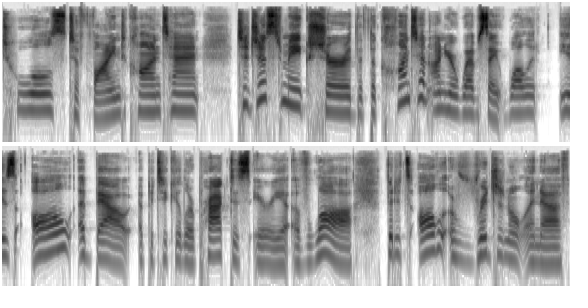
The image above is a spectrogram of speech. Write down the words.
tools to find content to just make sure that the content on your website, while it is all about a particular practice area of law, that it's all original enough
